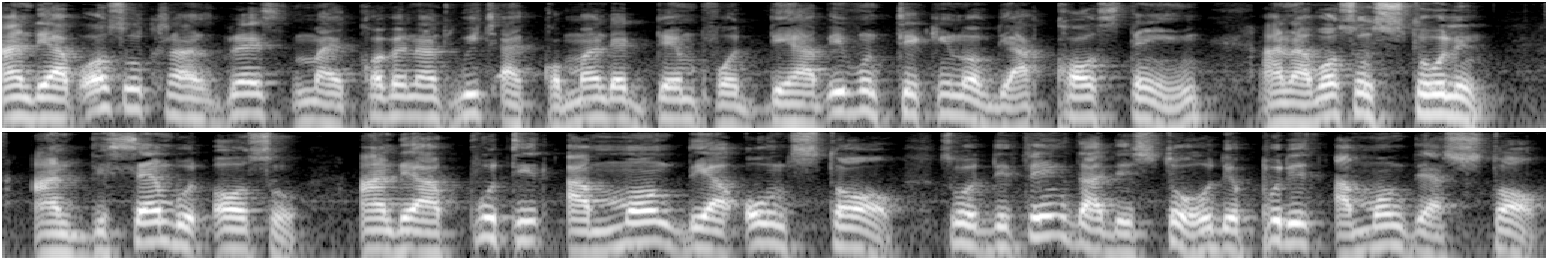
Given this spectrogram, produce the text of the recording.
and they have also transgressed my covenant which I commanded them, for they have even taken of their accursed thing, and have also stolen and dissembled also, and they have put it among their own store. So the things that they stole, they put it among their store.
